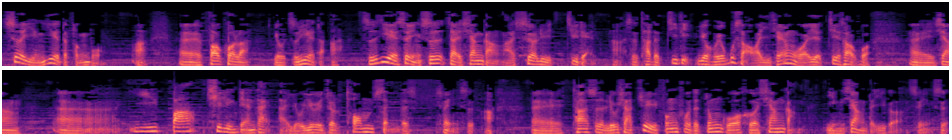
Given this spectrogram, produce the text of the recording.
摄影业的蓬勃啊，呃，包括了有职业的啊。职业摄影师在香港啊设立据点啊是他的基地，有有不少啊。以前我也介绍过，呃，像呃一八七零年代啊，有一位叫 Thompson 的摄影师啊，呃，他是留下最丰富的中国和香港影像的一个摄影师，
